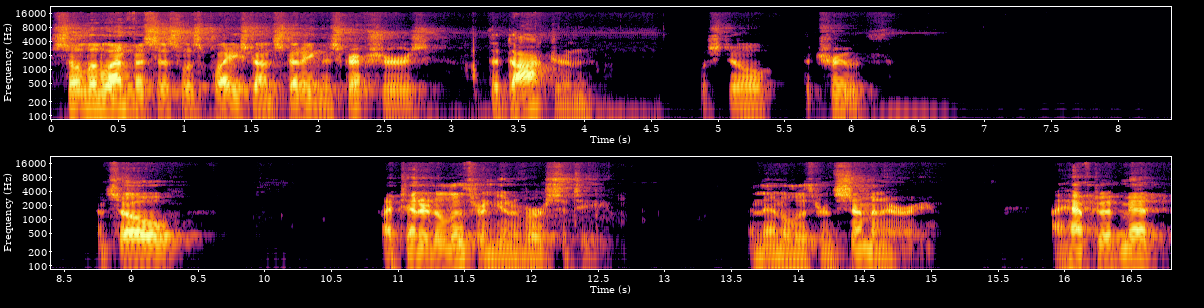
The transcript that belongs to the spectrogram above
so little emphasis was placed on studying the scriptures, the doctrine was still the truth. And so I attended a Lutheran university and then a Lutheran seminary. I have to admit,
